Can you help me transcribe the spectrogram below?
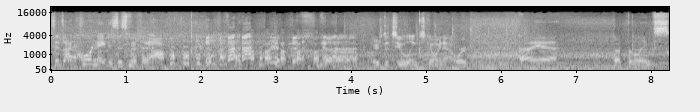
Since I coordinate, does this make me op? There's the two links going outward. Oh yeah, But the links.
